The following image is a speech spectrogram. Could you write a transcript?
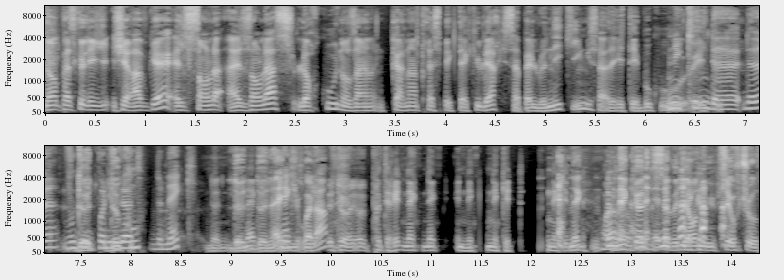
Non, parce que les girafes gays, elles, elles enlacent leur cou dans un câlin très spectaculaire qui s'appelle le necking. Ça a été beaucoup. Necking été- de, de, vous de- qui êtes de polyglotte, cou. de neck. De, de, de neck, Neck. voilà. De, prétérit neck, neck, neck, naked. Naked. Ça veut dire nu, c'est autre chose.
